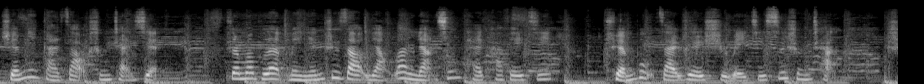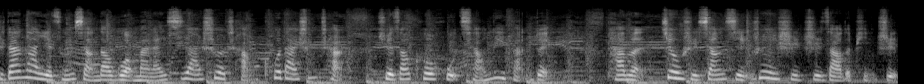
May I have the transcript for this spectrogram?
全面改造生产线。Thermoplan 每年制造两万两千台咖啡机，全部在瑞士维吉斯生产。史丹纳也曾想到过马来西亚设厂扩大生产，却遭客户强力反对。他们就是相信瑞士制造的品质。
